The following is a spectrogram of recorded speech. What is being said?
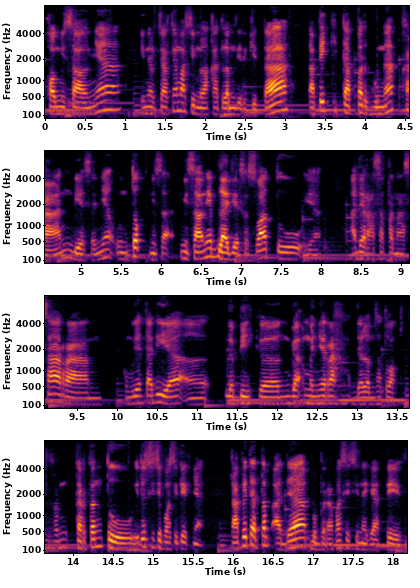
Kalau misalnya inner child masih melekat dalam diri kita tapi kita pergunakan biasanya untuk misal misalnya belajar sesuatu ya. Ada rasa penasaran kemudian tadi ya uh, lebih ke nggak menyerah dalam satu waktu tertentu itu sisi positifnya. Tapi tetap ada beberapa sisi negatif.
